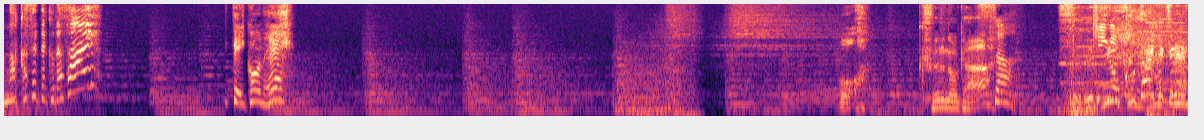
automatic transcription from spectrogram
任せてください。行っていこうね。お来るのか？さあ剣を答えてくれ。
